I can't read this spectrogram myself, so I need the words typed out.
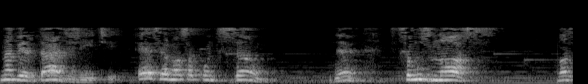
na verdade, gente, essa é a nossa condição. Né? Somos nós. Nós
